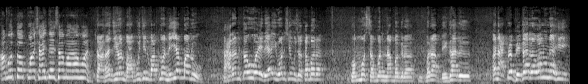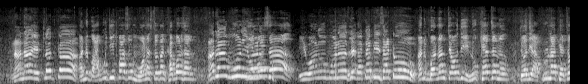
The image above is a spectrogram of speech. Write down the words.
અમુ તો પોસાઈ આવી મારા મન તારા જીવન બાબુજીની વાતમાં નહીં આપવાનું. કારણ કહું હોય રે ઈવન શું છે ખબર? હે? સંબંધ ના બગડે બરા ભેગા રહ. અને આપણે ભેગા રહેવાનું નહીં. ના ના એટલા જ કે. અને બાબુજી પાસે મોણસ તો તને ખબર છે અરે મૂળ ઈવાણું છે. ઈવાણું માણસ રકાબી સાટુ. અને બનન ત્યાં સુધી ખેંચે ને ત્યાં સુધી આપણું ના ખેંચો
